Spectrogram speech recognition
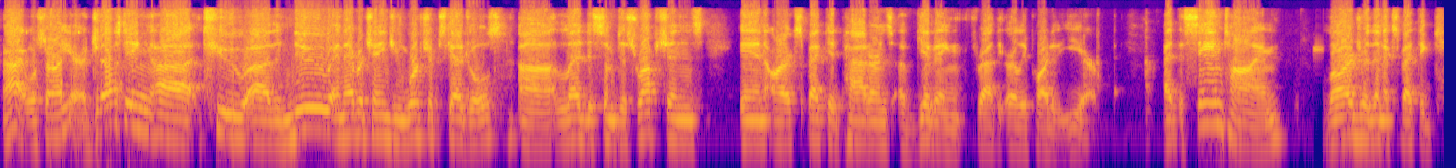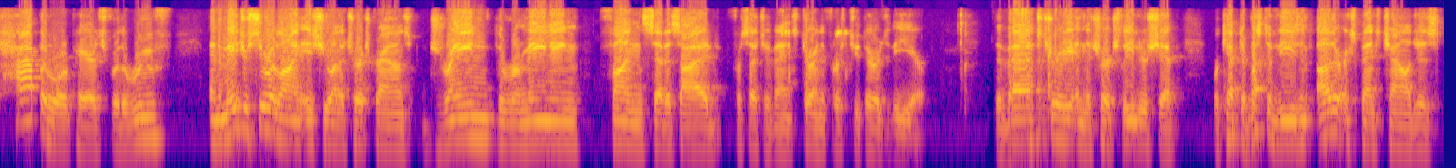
All right, we'll start here. Adjusting uh, to uh, the new and ever-changing worship schedules uh, led to some disruptions in our expected patterns of giving throughout the early part of the year. At the same time, larger than expected capital repairs for the roof and a major sewer line issue on the church grounds drained the remaining funds set aside for such events during the first two-thirds of the year. The vestry and the church leadership were kept abreast of these and other expense challenges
